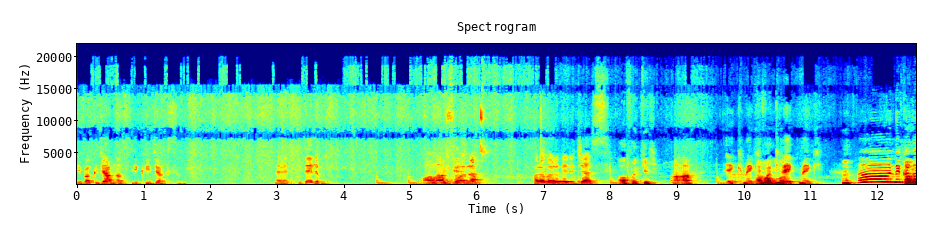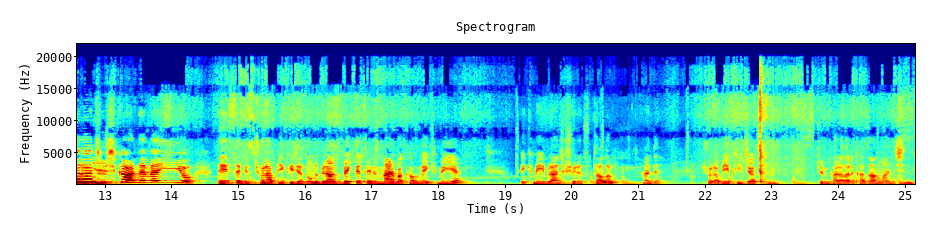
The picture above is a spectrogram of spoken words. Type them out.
Bir bakacağım nasıl yıkayacaksın. Evet gidelim. Ondan Al fakir. sonra paraları vereceğiz. Al fakir. Aa ekmek, Tamam fakir mı? ekmek. Heh. Aa ne kadar açmış doyur. karnı hemen yiyor. Neyse biz çorap yıkayacağız. Onu biraz bekletelim. Ver bakalım ekmeği. Ekmeği birazcık şöyle tutalım. Hadi. Çorabı yıkayacaksın. Tüm paraları kazanman için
